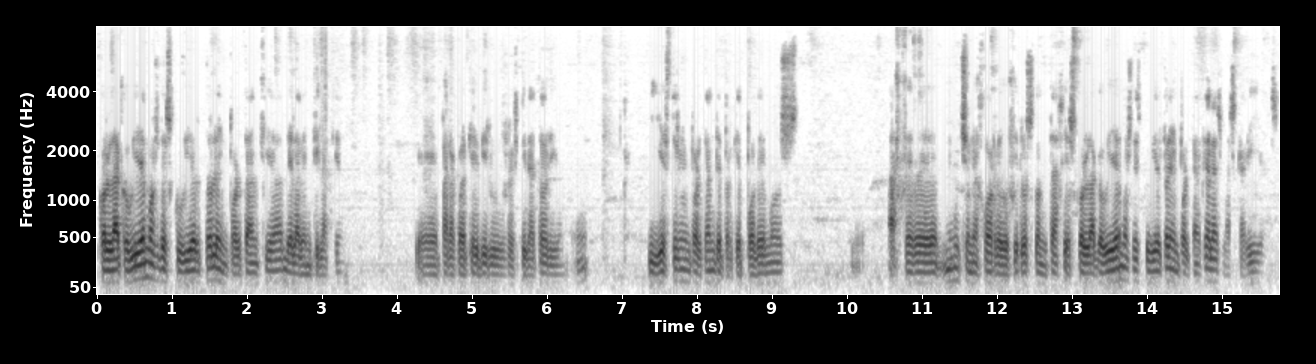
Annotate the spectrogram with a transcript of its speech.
Con la COVID hemos descubierto la importancia de la ventilación eh, para cualquier virus respiratorio. Y esto es muy importante porque podemos hacer mucho mejor reducir los contagios. Con la COVID hemos descubierto la importancia de las mascarillas.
